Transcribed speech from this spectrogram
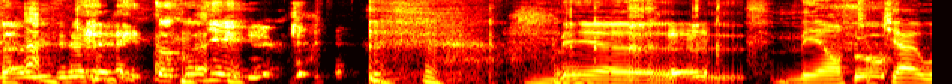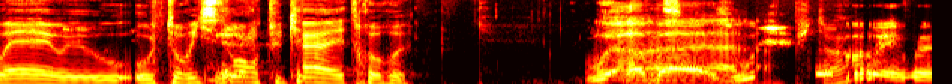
bah oui, tant qu'on y est. Mais, euh, mais en tout cas, ouais, euh, autorise-toi en tout cas à être heureux. Ouais, ah bah, Ah, ouais, putain. ouais, ouais,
